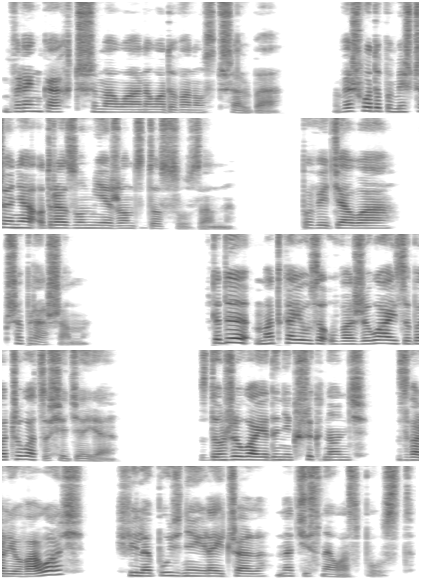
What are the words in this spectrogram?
W rękach trzymała naładowaną strzelbę. Weszła do pomieszczenia od razu mierząc do Susan. Powiedziała: Przepraszam. Wtedy matka ją zauważyła i zobaczyła, co się dzieje. Zdążyła jedynie krzyknąć: Zwariowałaś? Chwilę później Rachel nacisnęła spust.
